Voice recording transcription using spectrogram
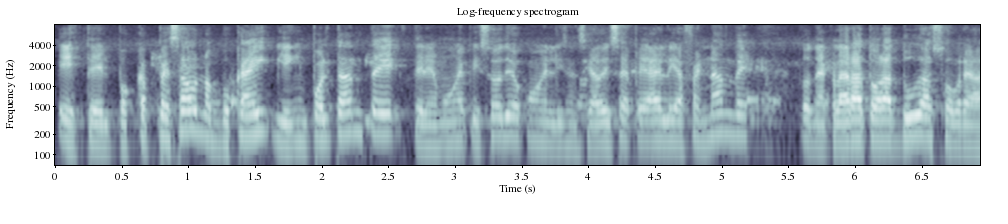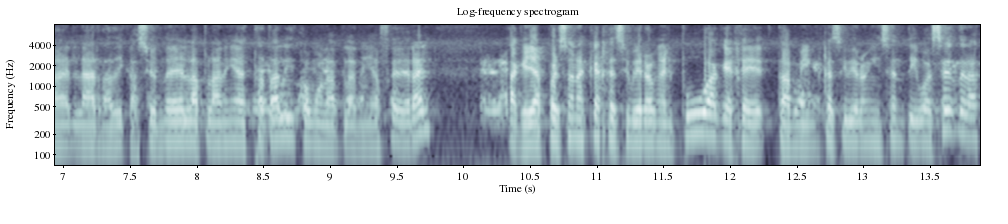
este, el podcast pesado. Nos buscan ahí, bien importante. Tenemos un episodio con el licenciado ICPA Elías Fernández, donde aclara todas las dudas sobre la erradicación de la planilla estatal y como la planilla federal. Aquellas personas que recibieron el PUA, que re- también recibieron incentivos, etcétera.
